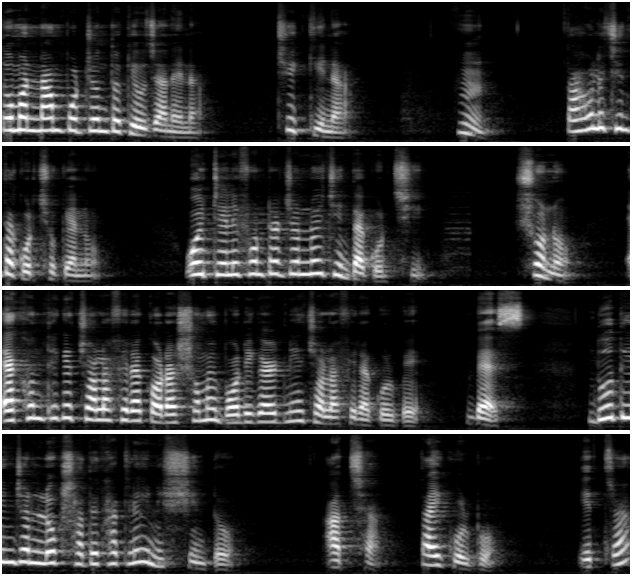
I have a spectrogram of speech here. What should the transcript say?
তোমার নাম পর্যন্ত কেউ জানে না। ঠিক কি না? হুম, তাহলে চিন্তা করছ কেন? ওই টেলিফোনটার জন্যই চিন্তা করছি। শোনো, এখন থেকে চলাফেরা করার সময় বডিগার্ড নিয়ে চলাফেরা করবে। ব্যাস, দু তিনজন লোক সাথে থাকলেই নিশ্চিন্ত। আচ্ছা তাই করব। এত্রা,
